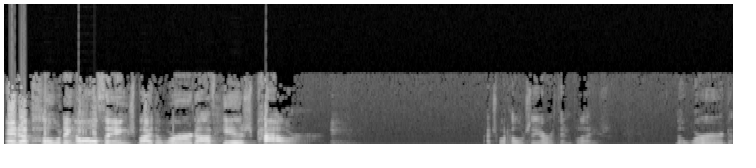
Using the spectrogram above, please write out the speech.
and upholding all things by the word of his power. That's what holds the earth in place the word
